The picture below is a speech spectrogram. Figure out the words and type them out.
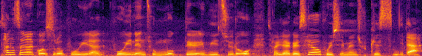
상승할 것으로 보이는 종목들 위주로 전략을 세워보시면 좋겠습니다.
